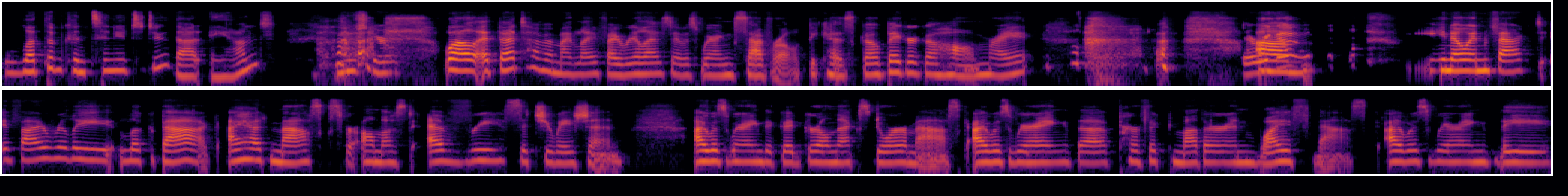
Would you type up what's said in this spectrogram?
let them continue to do that. And well, at that time in my life, I realized I was wearing several because go big or go home, right? there we um, go. You know, in fact, if I really look back, I had masks for almost every situation. I was wearing the good girl next door mask. I was wearing the perfect mother and wife mask. I was wearing the,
